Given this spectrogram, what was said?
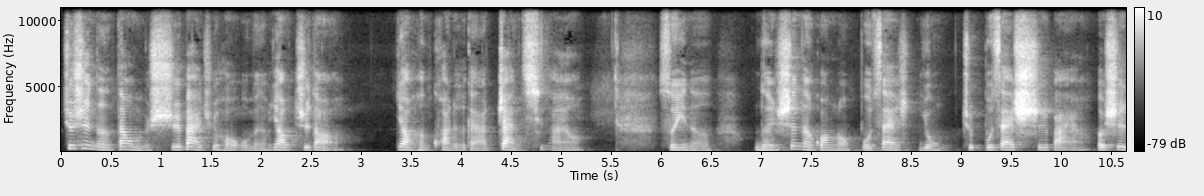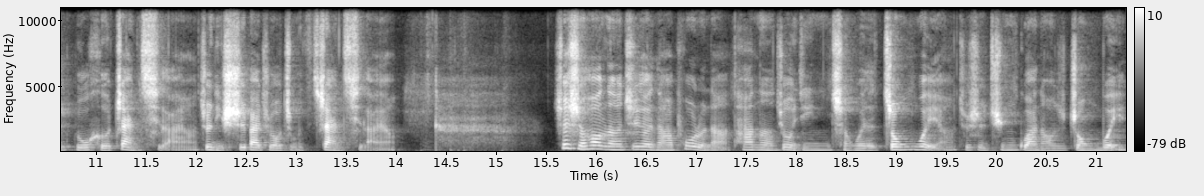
就是呢，当我们失败之后，我们要知道要很快的给他站起来啊。所以呢，人生的光荣不再永就不再失败啊，而是如何站起来啊。就你失败之后怎么站起来啊？这时候呢，这个拿破仑啊，他呢就已经成为了中尉啊，就是军官哦，是中尉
